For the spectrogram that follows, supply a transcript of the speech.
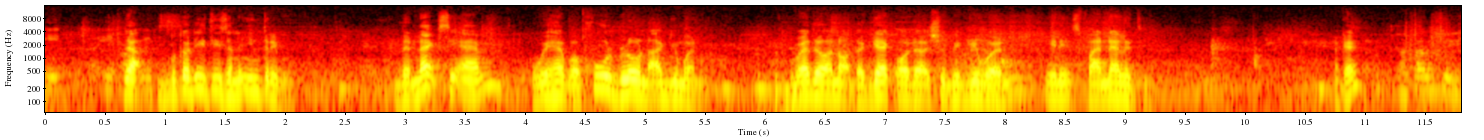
8, uh, 8 Yeah, August. because it is an interim. The next CM, we have a full-blown argument whether or not the gag order should be given in its finality. Okay? Essentially,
